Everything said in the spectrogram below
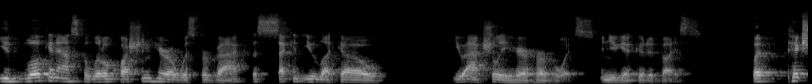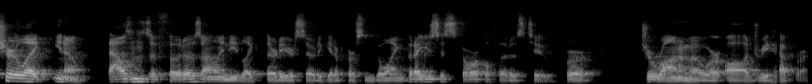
You look and ask a little question, hear a whisper back. The second you let go, you actually hear her voice and you get good advice. But picture like, you know, thousands of photos. I only need like 30 or so to get a person going. But I use historical photos too for Geronimo or Audrey Hepburn.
